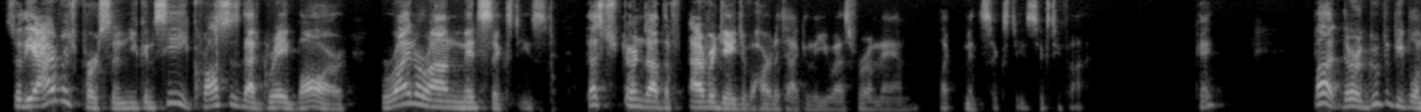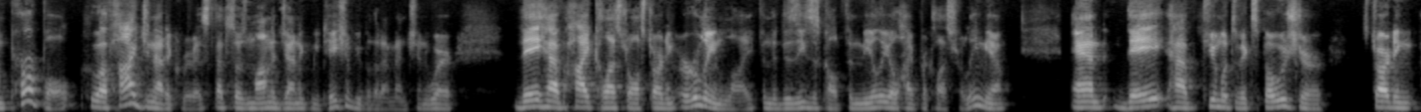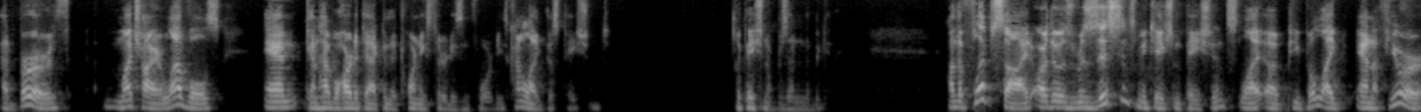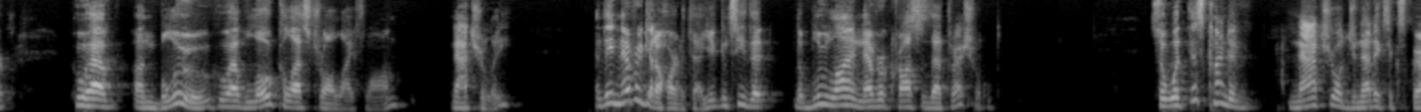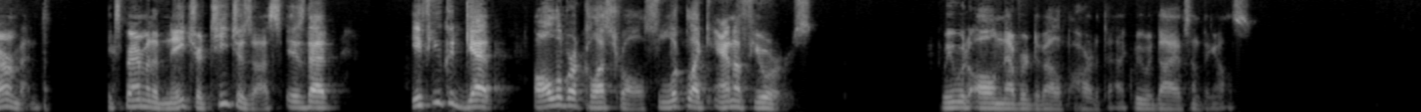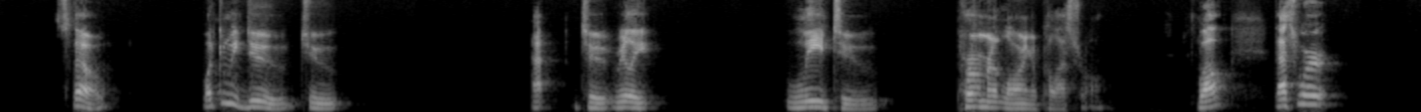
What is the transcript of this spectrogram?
So the average person, you can see, crosses that gray bar right around mid 60s. That turns out the average age of a heart attack in the US for a man, like mid 60s, 65. Okay. But there are a group of people in purple who have high genetic risk. That's those monogenic mutation people that I mentioned, where they have high cholesterol starting early in life, and the disease is called familial hypercholesterolemia. And they have cumulative exposure starting at birth, much higher levels, and can have a heart attack in their 20s, 30s, and 40s, kind of like this patient, the patient I presented in the beginning. On the flip side are those resistance mutation patients, like uh, people like Anna Fuhrer, who have on blue, who have low cholesterol lifelong, naturally, and they never get a heart attack. You can see that the blue line never crosses that threshold. So, what this kind of natural genetics experiment, experiment of nature, teaches us is that if you could get all of our cholesterols to look like Anna Fuhrer's, we would all never develop a heart attack. We would die of something else. So, what can we do to to really lead to permanent lowering of cholesterol? Well, that's where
